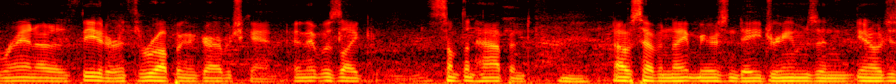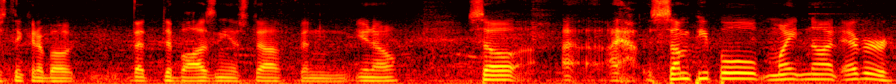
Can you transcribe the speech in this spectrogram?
ran out of the theater and threw up in a garbage can, and it was like something happened. Mm. I was having nightmares and daydreams, and you know just thinking about that the Bosnia stuff, and you know so, I, I, some people might not ever,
